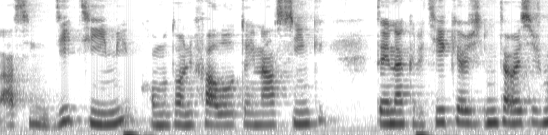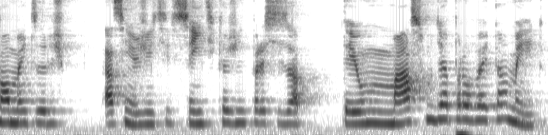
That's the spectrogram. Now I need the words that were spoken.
Assim, de time, como o Tony falou, tem na Sync, tem na Critique, então esses momentos, eles, assim, a gente sente que a gente precisa ter o um máximo de aproveitamento.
